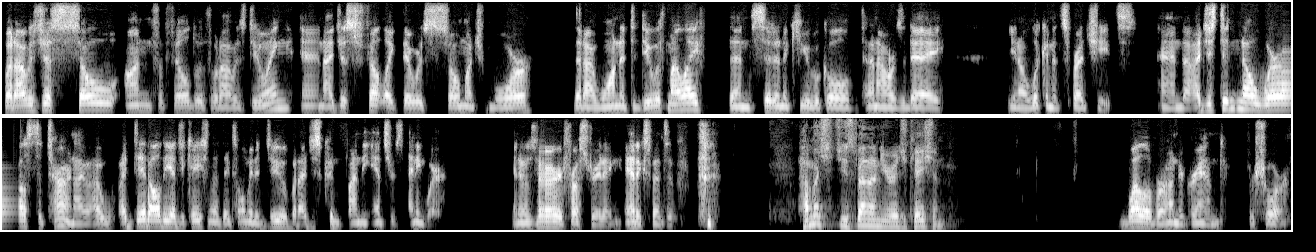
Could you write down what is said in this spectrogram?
But I was just so unfulfilled with what I was doing. And I just felt like there was so much more that I wanted to do with my life than sit in a cubicle 10 hours a day, you know, looking at spreadsheets and uh, I just didn't know where else to turn. I, I, I, did all the education that they told me to do, but I just couldn't find the answers anywhere. And it was very frustrating and expensive. How much did you spend on your education? Well over a hundred grand for sure,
